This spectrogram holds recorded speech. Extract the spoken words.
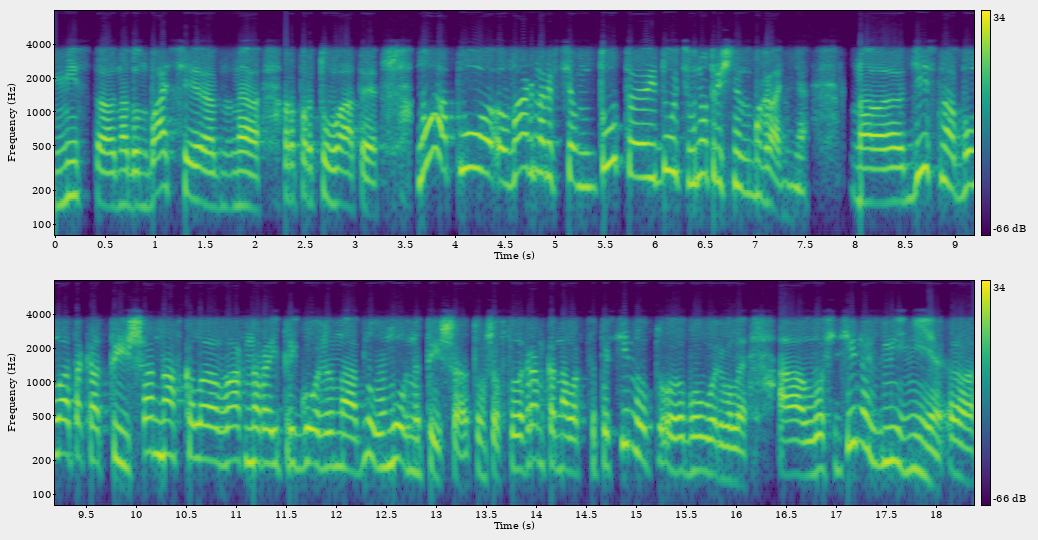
міста на Донбасі е, рапортувати. Ну а по вагнерівцям тут е, йдуть внутрішні змагання. Е, Дійсно була така тиша навколо Вагнера і Пригожина, ну умовна тиша, тому що в телеграм-каналах це постійно обговорювали. А в офіційних змі ні Е,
